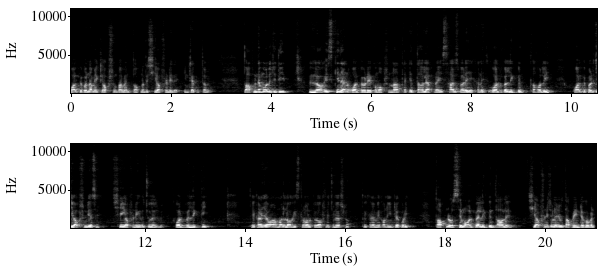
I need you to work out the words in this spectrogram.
ওয়ালপেপার নামে একটি অপশন পাবেন। তো আপনাদের সেই অপশনটিতে এন্টার করতে হবে। তো আপনাদের মোবাইলে যদি লগ স্ক্রিন অ্যান্ড ওয়ালপেপার এরকম অপশন না থাকে, তাহলে আপনার এই সার্চ বারে এখানে ওয়ালপেপার লিখবেন। তাহলেই ওয়ালপেপার যে অপশনটি আছে, সেই অপশনটি কিন্তু চলে আসবে। ওয়ালপেপার লিখতেই তো এখানে যেমন আমার লগ স্ক্রিন ওয়ালপেপার অপশনটি চলে আসলো। তো এখানে আমি এখন এন্টার করি। তো আপনারাও সেম ওয়ালপেপার লিখবেন, তাহলে সেই অপশনটি চলে যাবে। তারপরে এন্টার করবেন।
